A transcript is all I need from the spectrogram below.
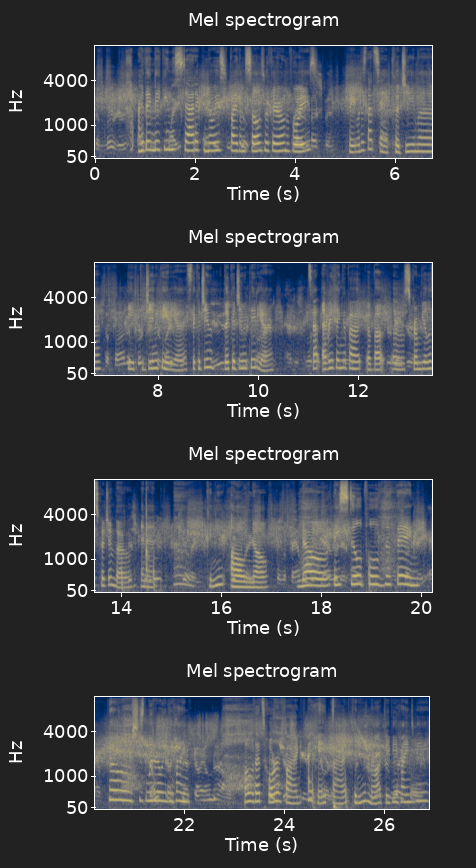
the Are they making the static noise by themselves with their own voice? Wait, what does that say? Kojima... the Kojimapedia. It's the Kojima... The Kojimapedia. It's got everything about about uh, Sergei Scrumbulus Kojimbo in it. Can you? Oh no. No, they still pulled the thing. No, she's literally behind. Oh, that's horrifying. I hate that. Can you not be behind me?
